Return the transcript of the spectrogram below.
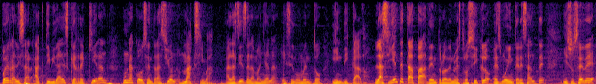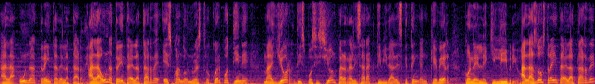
Puedes realizar actividades que requieran una concentración máxima. A las 10 de la mañana es el momento indicado. La siguiente etapa dentro de nuestro ciclo es muy interesante y sucede a la 1.30 de la tarde. A la 1.30 de la tarde es cuando nuestro cuerpo tiene mayor disposición para realizar actividades que tengan que ver con el equilibrio. A las 2.30 de la tarde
